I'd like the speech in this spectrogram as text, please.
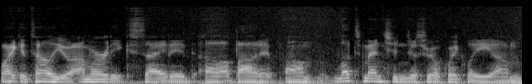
Well, I can tell you, I'm already excited uh, about it. Um, let's mention just real quickly um,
